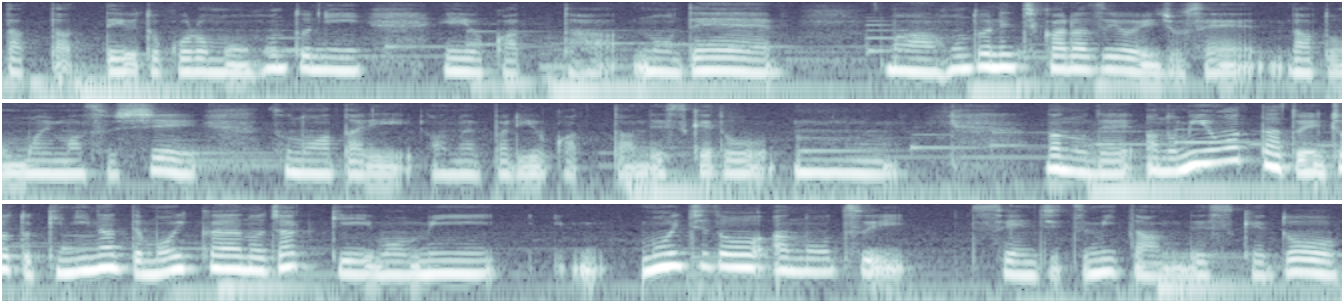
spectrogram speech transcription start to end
だったっていうところも本当に良かったので。まあ本当に力強い女性だと思いますしその辺りあのやっぱり良かったんですけど、うん、なのであの見終わった後にちょっと気になってもう一回あのジャッキーも見もう一度あのつい先日見たんですけど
